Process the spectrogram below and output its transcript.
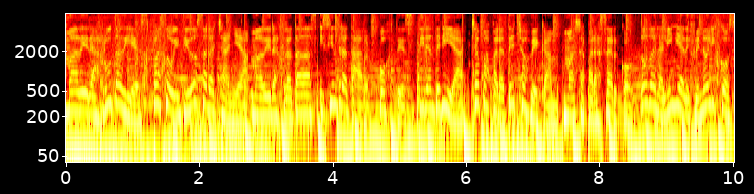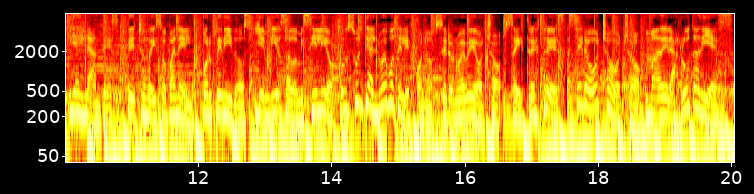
Maderas Ruta 10, Paso 22 Arachaña. Maderas tratadas y sin tratar. Postes, tirantería, chapas para techos Beckham, mallas para cerco, toda la línea de fenólicos y aislantes. Techos de isopanel. Por pedidos y envíos a domicilio, consulte al nuevo teléfono 098-633-088. Maderas Ruta 10.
